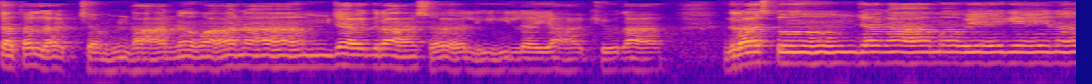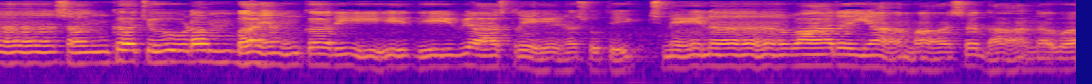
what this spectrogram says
शतलक्षं दानवानां जग्रासलीलया क्षुधा ग्रस्तुं जगाम वेगेन शङ्खचूडं भयङ्करी दिव्यास्त्रेण सुतीक्ष्णेन वारयामास दानव।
